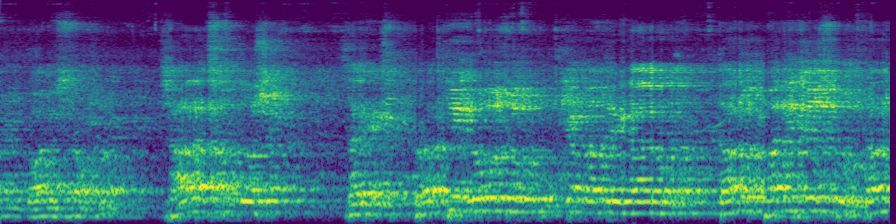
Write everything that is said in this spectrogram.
నేను భావిస్తాను చాలా సంతోషం. సరే ప్రతిరోజు ముఖ్యమంత్రి గారు తను పనిచేస్తూ తను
